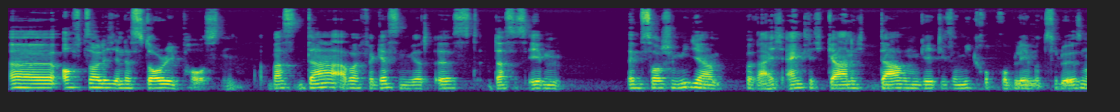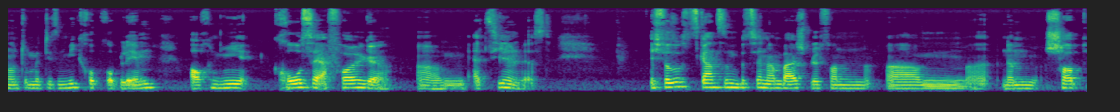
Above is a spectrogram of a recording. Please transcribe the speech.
äh, oft soll ich in der Story posten? Was da aber vergessen wird, ist, dass es eben im Social Media Bereich eigentlich gar nicht darum geht, diese Mikroprobleme zu lösen und du mit diesen Mikroproblemen auch nie große Erfolge ähm, erzielen wirst. Ich versuche das Ganze ein bisschen am Beispiel von ähm, einem Shop,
